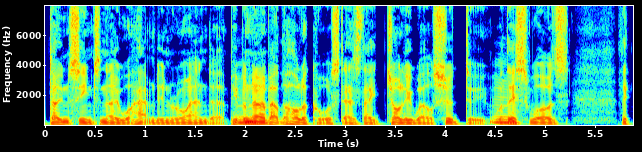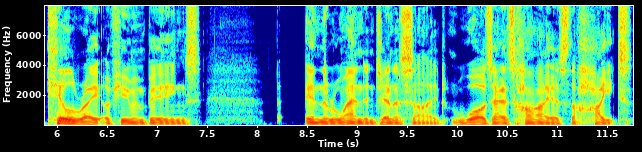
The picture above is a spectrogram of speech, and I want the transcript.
don't seem to know what happened in Rwanda. People mm. know about the Holocaust, as they jolly well should do. Mm. Well, this was the kill rate of human beings in the Rwandan genocide was as high as the height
